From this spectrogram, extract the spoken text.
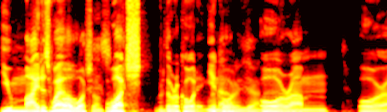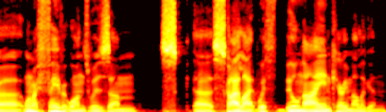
you might as well, Well, watch it on s- watch the recording. You know, recording, yeah. I know. or um, or uh, one of my favorite ones was um, S- uh, Skylight with Bill Nighy and Carey Mulligan.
